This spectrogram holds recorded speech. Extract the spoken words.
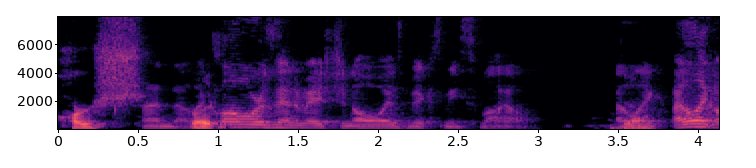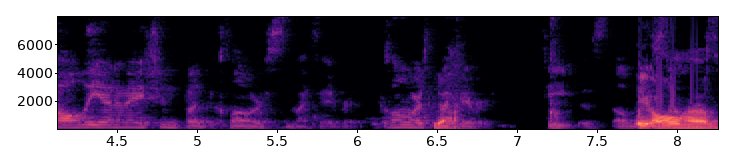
harsh. I know. But- The Clone Wars animation always makes me smile. I Yeah. like I like all the animation, but the Clone Wars is my favorite. Clone Wars is my favorite. TV, They all have-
